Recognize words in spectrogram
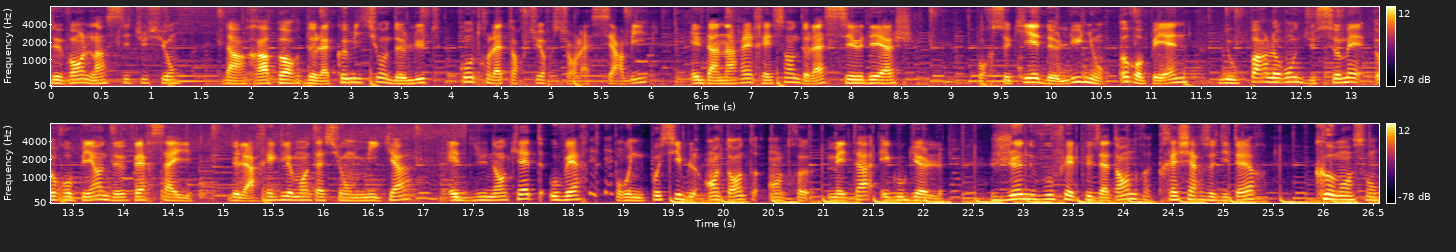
devant l'institution, d'un rapport de la Commission de lutte contre la torture sur la Serbie et d'un arrêt récent de la CEDH. Pour ce qui est de l'Union européenne, nous parlerons du sommet européen de Versailles, de la réglementation MICA et d'une enquête ouverte pour une possible entente entre Meta et Google. Je ne vous fais plus attendre, très chers auditeurs, commençons.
